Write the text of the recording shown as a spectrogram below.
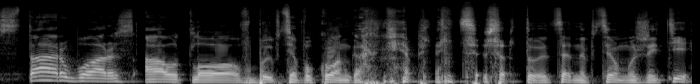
Star Wars Outlaw вбивця Вуконга. Ні, блядь, це жартую, це не в цьому житті.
